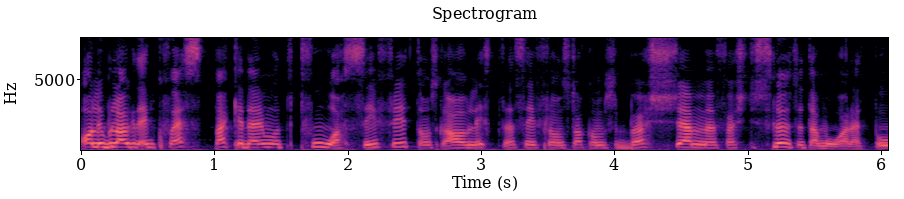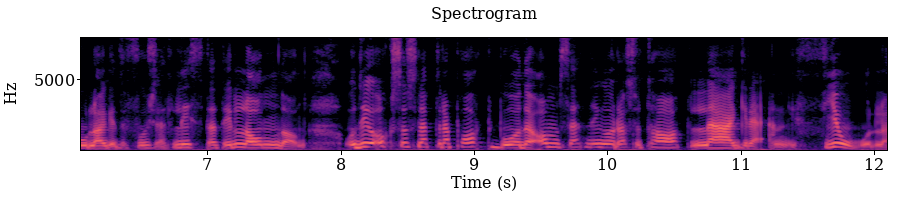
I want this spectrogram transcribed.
Oljebolaget Enquest backar däremot tvåsiffrigt. De ska avlista sig från Stockholmsbörsen men först i slutet av året. Bolaget är fortsatt listat i London. Och det har också släppt rapport, både omsättning och resultat lägre än i fjol.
